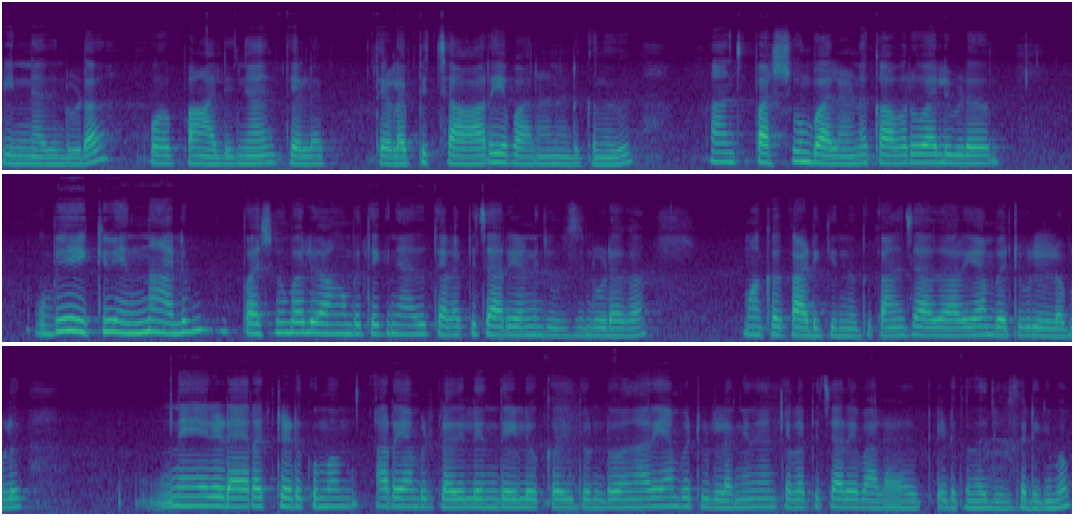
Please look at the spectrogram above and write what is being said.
പിന്നെ അതിന്റെ കൂടെ പാൽ ഞാൻ തിള തിളപ്പിച്ചാറിയ പാലാണ് എടുക്കുന്നത്. കാരണം വെച്ചാൽ പശുവും പാലാണ്. കവർ പാൽ ഇവിടെ ഉപയോഗിക്കും. എന്നാലും പശുവും പാൽ വാങ്ങുമ്പോഴത്തേക്ക് ഞാനത് തിളപ്പിച്ചാറിയാണ് ജ്യൂസിന്റെ കൂടെയൊക്കെ മക്കൾക്ക് അടിക്കുന്നത്. കാരണം വെച്ചാൽ അത് അറിയാൻ പറ്റില്ലല്ലോ നമ്മൾ നേരെ ഡയറക്റ്റ് എടുക്കുമ്പം അറിയാൻ പറ്റില്ല അതിൽ എന്തെങ്കിലുമൊക്കെ ഇതുണ്ടോ എന്ന് അറിയാൻ പറ്റില്ല അങ്ങനെ ഞാൻ തിളപ്പിച്ചാറിയ പാലാണ് എടുക്കുന്നത് ജ്യൂസ് അടിക്കുമ്പം.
